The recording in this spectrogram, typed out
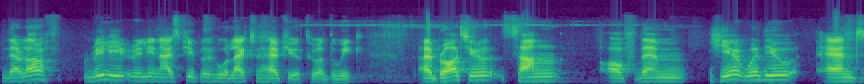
there are a lot of really, really nice people who would like to help you throughout the week. I brought you some of them here with you, and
